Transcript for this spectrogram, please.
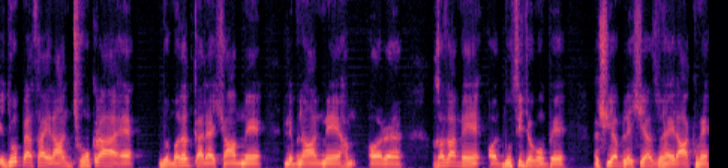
कि जो पैसा ईरान झोंक रहा है, जो मदद कर रहा है शाम में, लिबनान में, हम और गज़ा में और दूसरी जगहों पे, शिया, मलेशिया जो है इराक में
